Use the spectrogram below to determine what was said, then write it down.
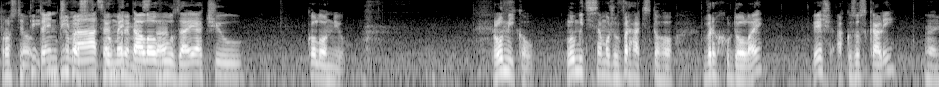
proste No, ty ten, čo má tú metalovú mesta, zajačiu kolóniu. Lumíkov. Lumíci sa môžu vrhať z toho vrchu dole, vieš, ako zo skaly Hej.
